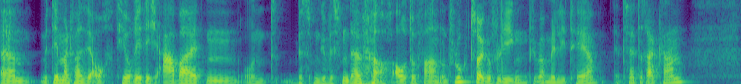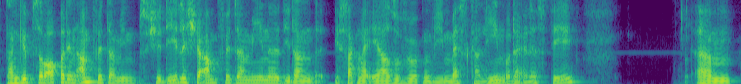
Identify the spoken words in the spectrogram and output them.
ähm, mit dem man quasi auch theoretisch arbeiten und bis zu einem gewissen Level auch Auto fahren und Flugzeuge fliegen, wie beim Militär etc. kann. Dann gibt's aber auch bei den Amphetaminen psychedelische Amphetamine, die dann, ich sag mal, eher so wirken wie Mescalin oder LSD. Ähm,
